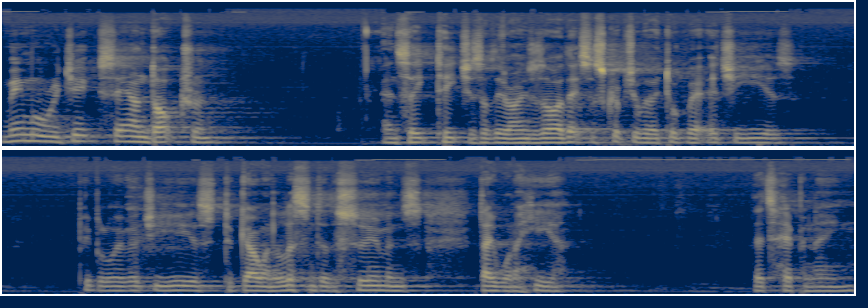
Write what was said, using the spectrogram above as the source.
Men will reject sound doctrine and seek teachers of their own desire. That's the scripture where they talk about itchy ears. People who have itchy ears to go and listen to the sermons they want to hear. That's happening.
